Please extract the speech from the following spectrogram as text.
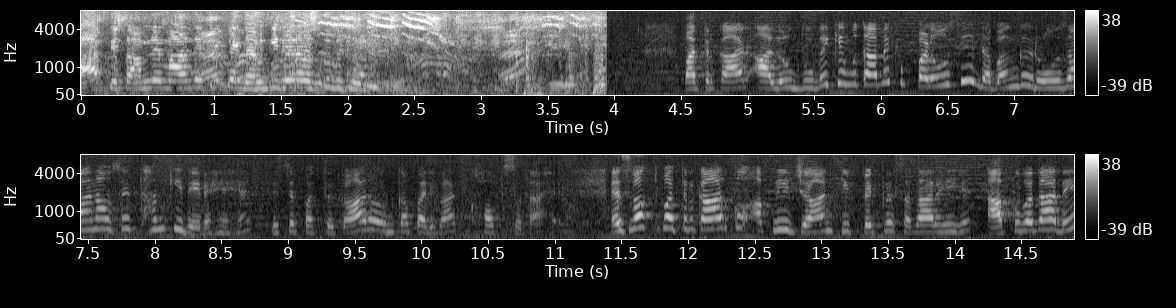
आपके सामने मारने की धमकी दे रहा है उसको भी लीजिए। पत्रकार आलोक दुबे के मुताबिक पड़ोसी दबंग रोज़ाना उसे धमकी दे रहे हैं, जिससे पत्रकार और उनका परिवार खौफ सता है। इस वक्त पत्रकार को अपनी जान की फ़िक्र सता रही है। आपको बता दें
